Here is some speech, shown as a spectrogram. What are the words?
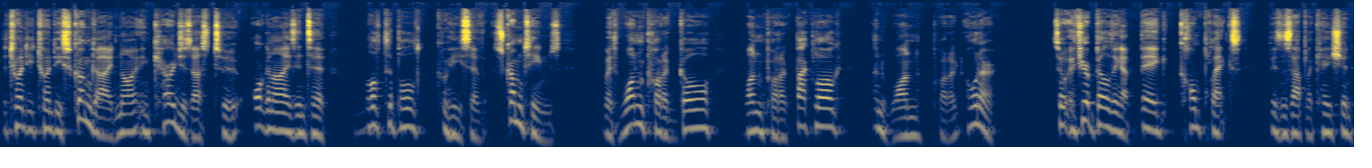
The 2020 Scrum Guide now encourages us to organize into multiple cohesive Scrum teams with one product goal, one product backlog, and one product owner. So if you're building a big, complex business application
